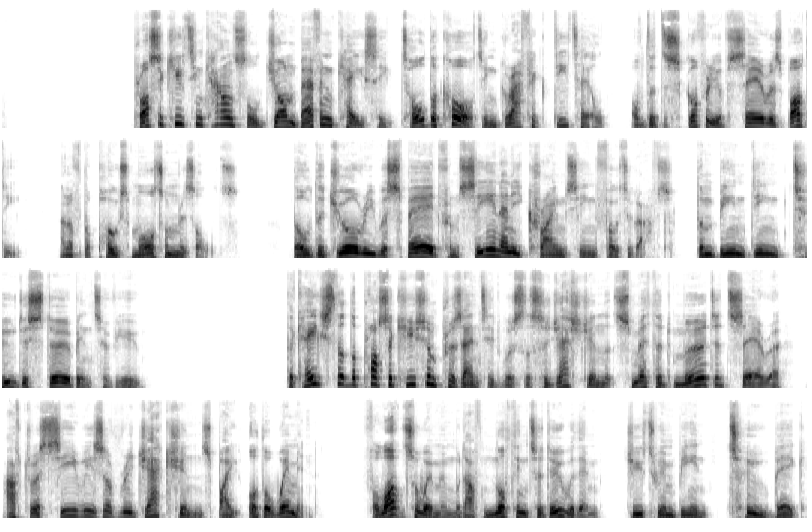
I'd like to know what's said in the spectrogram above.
Prosecuting counsel John Bevan QC told the court in graphic detail of the discovery of Sarah's body and of the post mortem results, though the jury was spared from seeing any crime scene photographs, them being deemed too disturbing to view. The case that the prosecution presented was the suggestion that Smith had murdered Sarah after a series of rejections by other women, for lots of women would have nothing to do with him due to him being too big.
